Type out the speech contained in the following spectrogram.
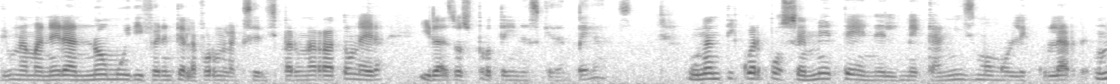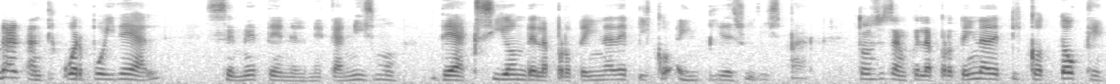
de una manera no muy diferente a la forma en la que se dispara una ratonera y las dos proteínas quedan pegadas. Un anticuerpo se mete en el mecanismo molecular, un anticuerpo ideal se mete en el mecanismo de acción de la proteína de pico e impide su disparo. Entonces, aunque la proteína de pico toque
